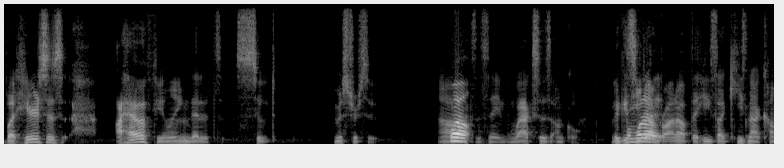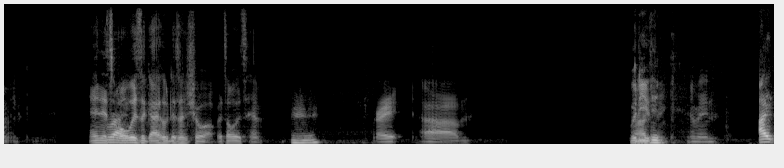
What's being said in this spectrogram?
But here's his I have a feeling that it's Suit. Mr. Suit. Uh, Well- that's his name. Wax's uncle. Because he got I- brought up that he's like he's not coming. And it's Right. always the guy who doesn't show up. It's always him, hmm right? Um What do Uh, you did- think? I mean, I.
